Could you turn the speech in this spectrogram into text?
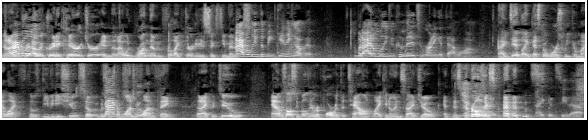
and I I would, cre- I would create a character, and then I would run them for like 30 to 60 minutes. I believe the beginning of it, but I don't believe you committed to running it that long. I did. Like that's the worst week of my life. Those DVD shoots. So it was like the one true. fun thing that I could do, and I was also building rapport with the talent. Like you know, inside joke at this Yeah, girl's no, I- expense. I can see that.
